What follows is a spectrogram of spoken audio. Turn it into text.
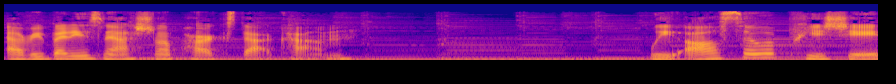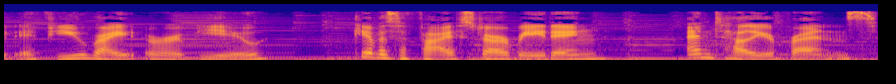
everybody'snationalparks.com. We also appreciate if you write a review, give us a five star rating, and tell your friends.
